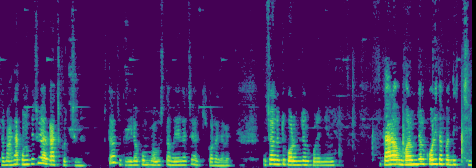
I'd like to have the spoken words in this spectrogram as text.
তার মাথা কোনো কিছুই আর কাজ করছে না। বুঝতে পারছ তো? এইরকম অবস্থা হয়ে গেছে আর কি করা যাবে? তো চল একটু গরম জল করে নিই আমি। দাঁড়াও, গরম জল করি, তারপর দিচ্ছি।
